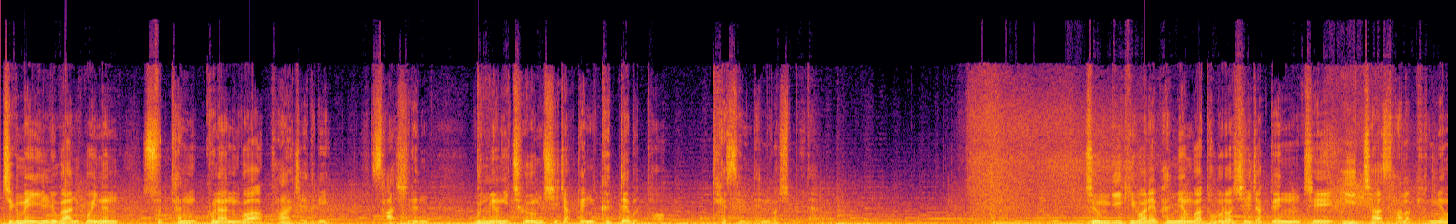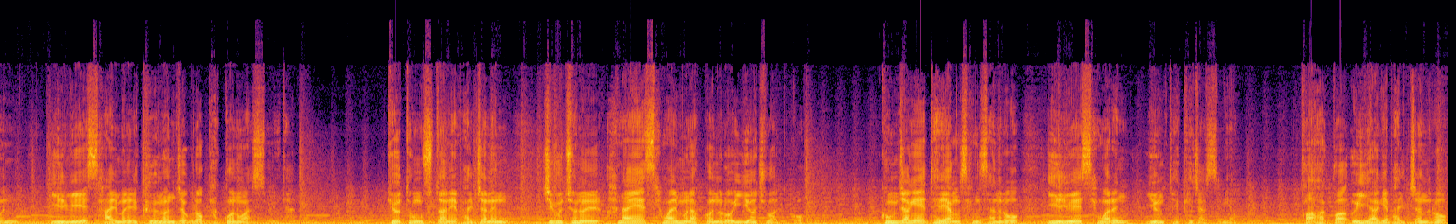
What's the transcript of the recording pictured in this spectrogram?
지금의 인류가 안고 있는 숱한 고난과 과제들이 사실은 문명이 처음 시작된 그때부터 태생된 것입니다. 증기기관의 발명과 더불어 시작된 제2차 산업혁명은 인류의 삶을 근원적으로 바꿔놓았습니다. 교통수단의 발전은 지구촌을 하나의 생활문화권으로 이어주었고 공장의 대량 생산으로 인류의 생활은 윤택해졌으며 과학과 의학의 발전으로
